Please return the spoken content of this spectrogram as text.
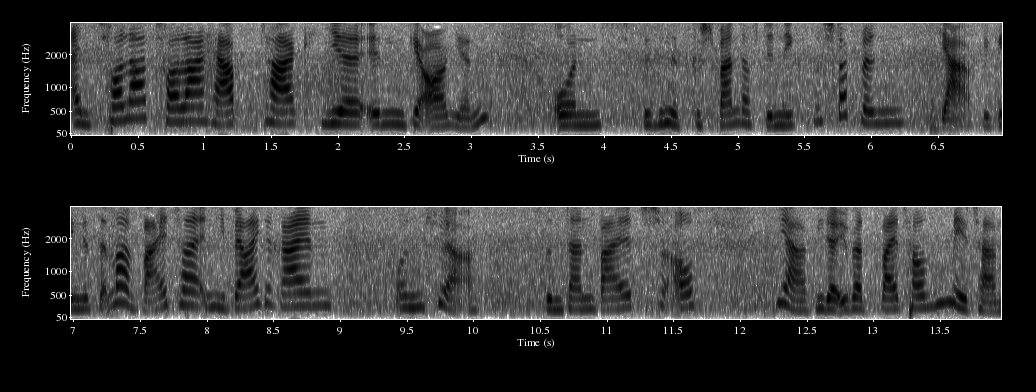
ein toller, toller Herbsttag hier in Georgien. Und wir sind jetzt gespannt auf den nächsten Stopp. Denn ja, wir gehen jetzt immer weiter in die Berge rein und ja, sind dann bald auf ja, wieder über 2000 Metern.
